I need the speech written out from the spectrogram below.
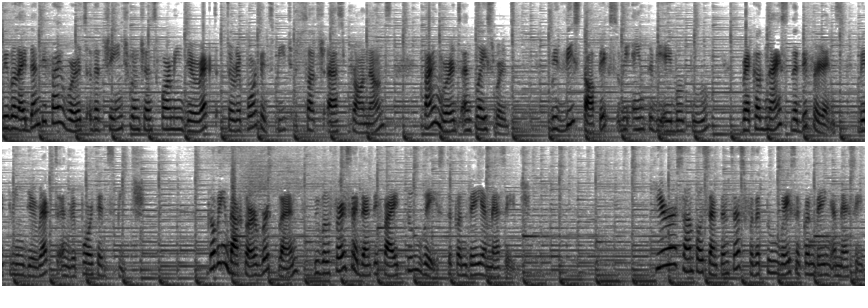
we will identify words that change when transforming direct to reported speech such as pronouns, time words, and place words. With these topics, we aim to be able to recognize the difference between direct and reported speech. Going back to our work plan, we will first identify two ways to convey a message. Here are sample sentences for the two ways of conveying a message.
